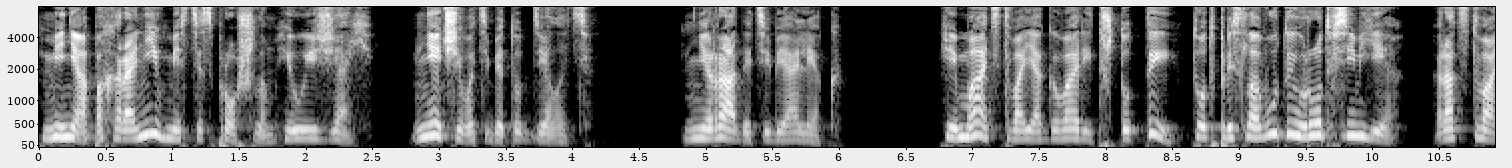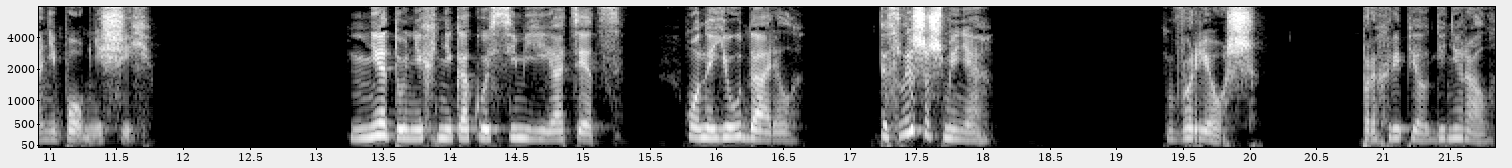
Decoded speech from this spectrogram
Меня похорони вместе с прошлым и уезжай. Нечего тебе тут делать. Не рады тебе, Олег. И мать твоя говорит, что ты тот пресловутый урод в семье, родства не помнящий». «Нет у них никакой семьи, отец. Он ее ударил. Ты слышишь меня?» «Врешь!» прохрипел генерал.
